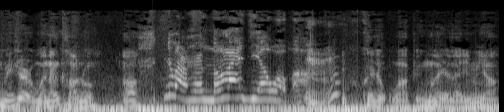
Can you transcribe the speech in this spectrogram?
没事儿，我能扛住啊！你晚上能来接我吗？你快走吧，别磨叽了，行不行？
